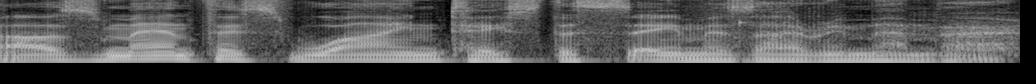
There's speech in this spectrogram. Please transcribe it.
Osmanthus wine tastes the same as I remember.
